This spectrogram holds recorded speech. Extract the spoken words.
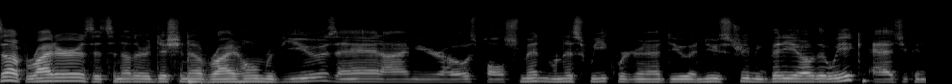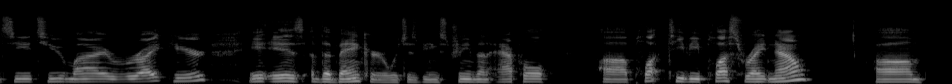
up, riders? It's another edition of Ride Home Reviews, and I'm your host, Paul Schmidt. And this week, we're going to do a new streaming video of the week. As you can see to my right here, it is The Banker, which is being streamed on Apple uh, TV Plus right now. Um,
